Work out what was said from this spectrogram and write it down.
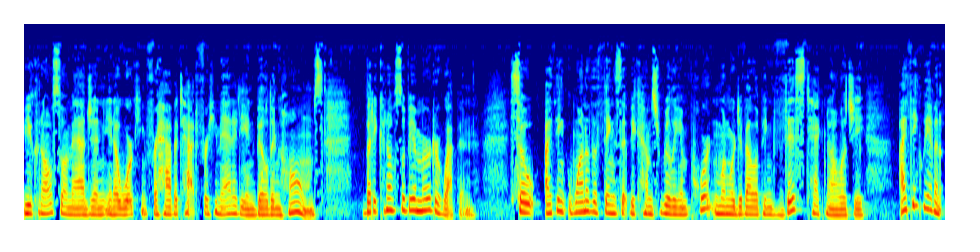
You can also imagine, you know, working for Habitat for Humanity and building homes but it can also be a murder weapon. So I think one of the things that becomes really important when we're developing this technology, I think we have an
